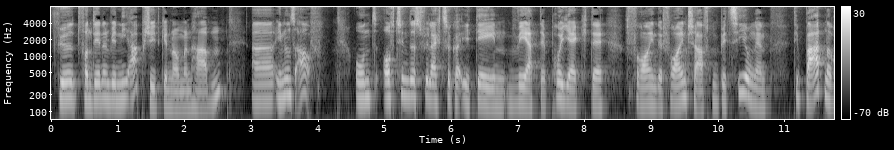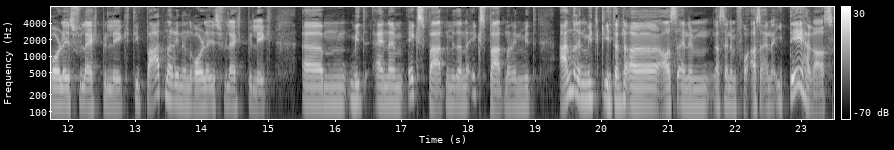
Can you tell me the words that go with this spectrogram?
für, von denen wir nie Abschied genommen haben, äh, in uns auf. Und oft sind das vielleicht sogar Ideen, Werte, Projekte, Freunde, Freundschaften, Beziehungen. Die Partnerrolle ist vielleicht belegt, die Partnerinnenrolle ist vielleicht belegt. Ähm, mit einem Ex-Partner, mit einer Ex-Partnerin, mit anderen Mitgliedern äh, aus, einem, aus, einem, aus einer Idee heraus.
